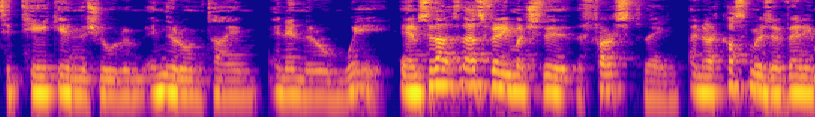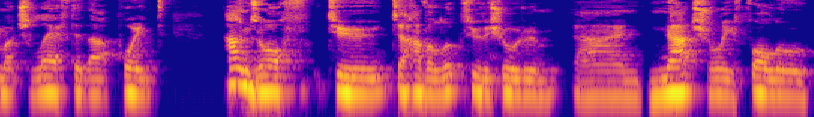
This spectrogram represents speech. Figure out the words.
to take in the showroom in their own time and in their own way. And um, so that's that's very much the, the first thing. And our customers are very much left at that point hands off to to have a look through the showroom and naturally follow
